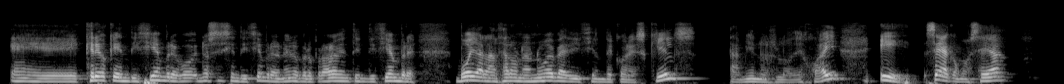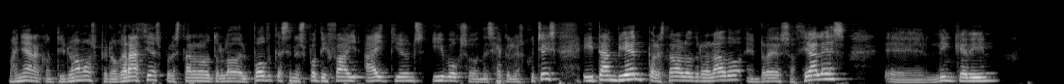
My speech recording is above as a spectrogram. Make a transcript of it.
eh, creo que en diciembre, no sé si en diciembre o enero, pero probablemente en diciembre voy a lanzar una nueva edición de Core Skills. También os lo dejo ahí. Y sea como sea, Mañana continuamos, pero gracias por estar al otro lado del podcast en Spotify, iTunes, Evox o donde sea que lo escuchéis. Y también por estar al otro lado en redes sociales, eh, LinkedIn,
